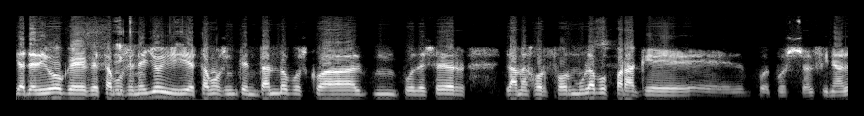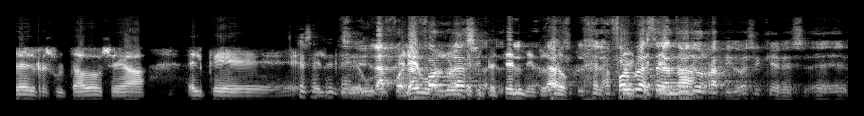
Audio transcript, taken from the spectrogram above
ya te digo que, que estamos en ello y estamos intentando pues cuál puede ser la mejor fórmula pues para que pues, pues al final el resultado sea el que, que se el que la, la fórmula ¿no? que se pretende, la, claro. La, la fórmula la doy yo rápido, eh, si quieres. Eh,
